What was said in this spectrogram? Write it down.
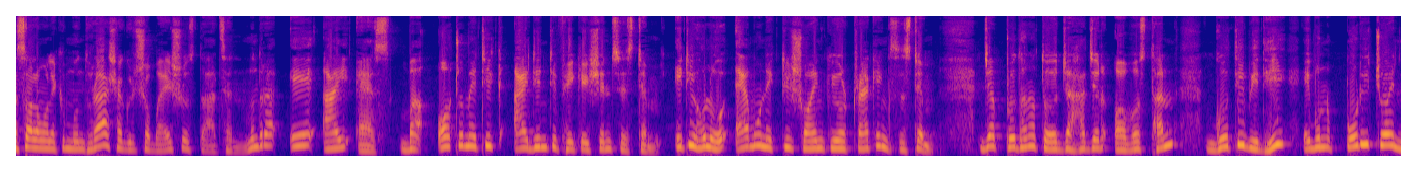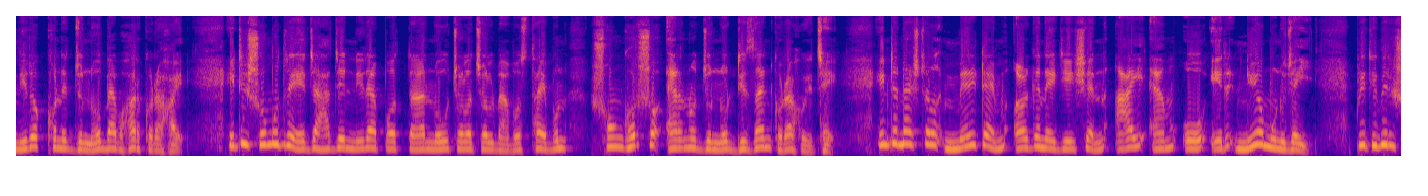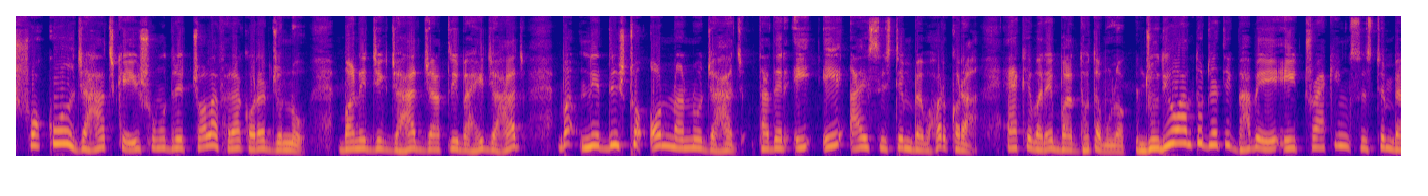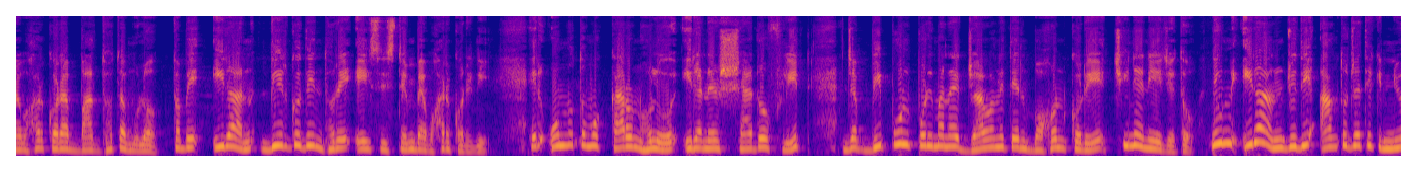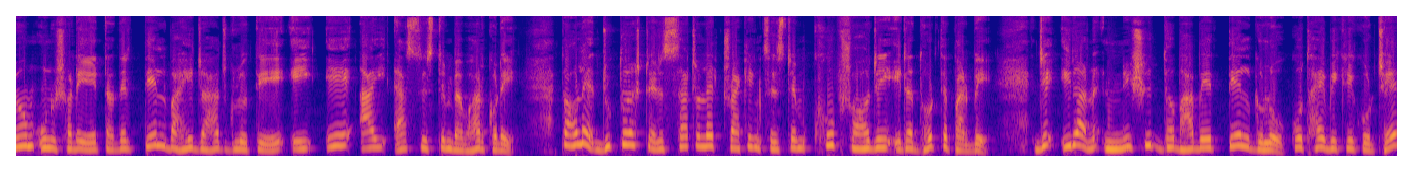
আসসালামু আলাইকুম বন্ধুরা, আশা করি সবাই সুস্থ আছেন। বন্ধুরা এআইএস বা অটোমেটিক আইডেন্টিফিকেশন সিস্টেম এটি হলো এমন একটি স্বয়ংক্রিয় ট্র্যাকিং সিস্টেম যা প্রধানত জাহাজের অবস্থান, গতিবিধি এবং পরিচয় নিরীক্ষণের জন্য ব্যবহার করা হয়। এটি সমুদ্রে জাহাজের নিরাপত্তা, নৌ চলাচল ব্যবস্থা এবং সংঘর্ষ এড়ানোর জন্য ডিজাইন করা হয়েছে। ইন্টারন্যাশনাল মেরিটাইম অর্গানাইজেশন আইএমও এর নিয়ম অনুযায়ী, পৃথিবীর সকল জাহাজকেই সমুদ্রে চলাফেরা করার জন্য বাণিজ্যিক জাহাজ, যাত্রীবাহী জাহাজ বা নির্দিষ্ট অন্যান্য জাহাজ, তাদের এই এআই সিস্টেম ব্যবহার করা একেবারে বাধ্যতামূলক। যদিও আন্তর্জাতিকভাবে এই ট্র্যাকিং সিস্টেম ব্যবহার করা বাধ্যতামূলক, তবে ইরান দীর্ঘদিন ধরে এই সিস্টেম ব্যবহার করেনি। এর অন্যতম কারণ হলো ইরানের শ্যাডো ফ্লিট, যা বিপুল পরিমাণে জ্বালানি তেল বহন করে চীনে নিয়ে যেত। ইরান যদি আন্তর্জাতিক নিয়ম অনুসারে তাদের তেলবাহী জাহাজগুলোতে এই এআইএস সিস্টেম ব্যবহার করে, তাহলে যুক্তরাষ্ট্রের স্যাটেলাইট ট্র্যাকিং সিস্টেম খুব সহজেই এটা ধরতে পারবে যে ইরান নিষিদ্ধভাবে তেলগুলো কোথায় বিক্রি করছে,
